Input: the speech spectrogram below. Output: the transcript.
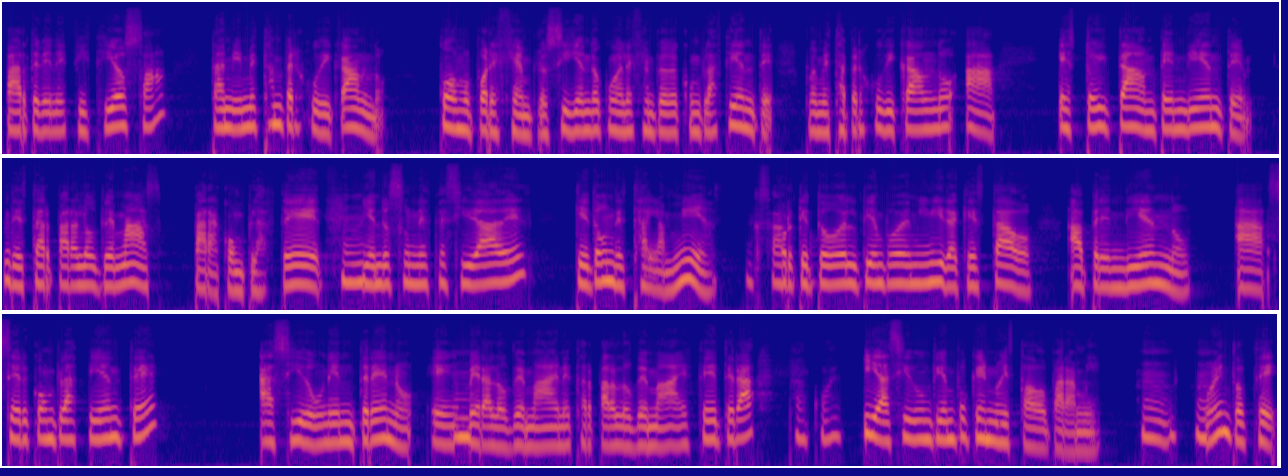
parte beneficiosa, también me están perjudicando. Como por ejemplo, siguiendo con el ejemplo del complaciente, pues me está perjudicando a estoy tan pendiente de estar para los demás, para complacer, viendo sus necesidades, que dónde están las mías. Porque todo el tiempo de mi vida que he estado aprendiendo a ser complaciente, ha sido un entreno en Mm. ver a los demás, en estar para los demás, etcétera, y ha sido un tiempo que no he estado para mí. Mm, ¿no? mm, Entonces,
